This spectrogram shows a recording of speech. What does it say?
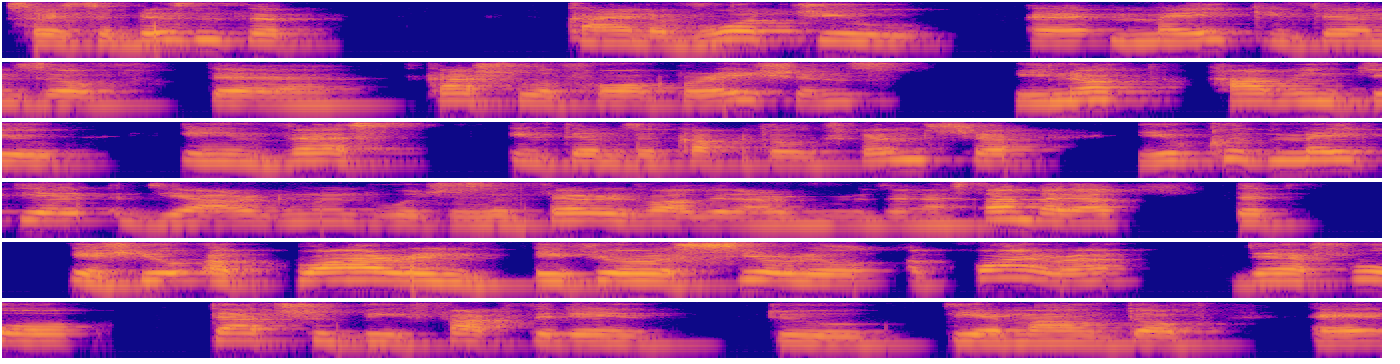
So it's a business that kind of what you uh, make in terms of the cash flow for operations, you're not having to invest in terms of capital expenditure. You could make the, the argument, which is a very valid argument, and I stand by that, that if you're acquiring, if you're a serial acquirer, therefore that should be factored into the amount of uh,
